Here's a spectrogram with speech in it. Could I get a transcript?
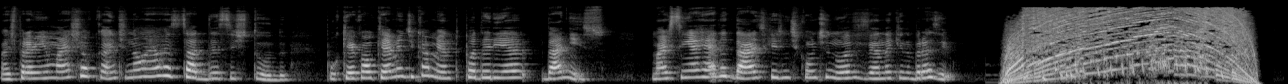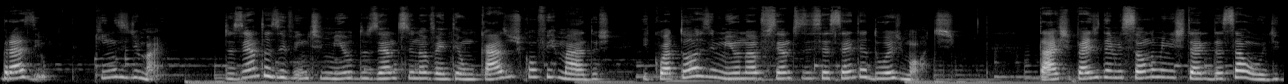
mas para mim o mais chocante não é o resultado desse estudo, porque qualquer medicamento poderia dar nisso, mas sim a realidade que a gente continua vivendo aqui no Brasil. Brasil, 15 de maio. 220.291 casos confirmados e 14.962 mortes. Tati pede demissão do Ministério da Saúde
